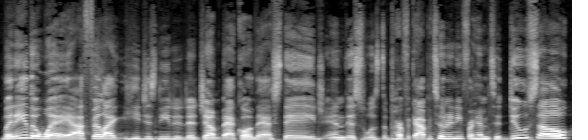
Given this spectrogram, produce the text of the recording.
But either way, I feel like he just needed to jump back on that stage, and this was the perfect opportunity for him to do so.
